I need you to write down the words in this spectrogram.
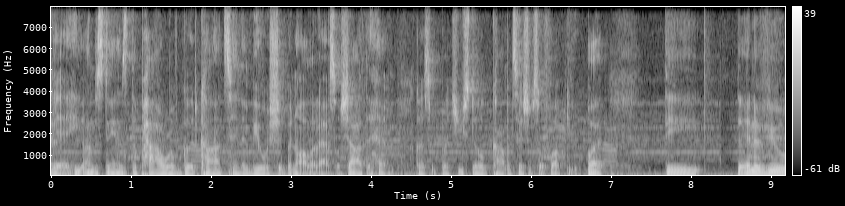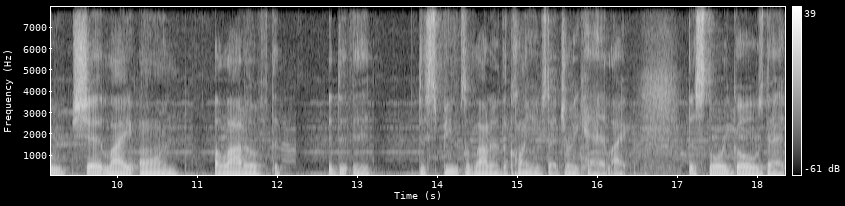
Yeah, he understands the power of good content and viewership and all of that. So shout out to him. Cause but you still competition, so fuck you. But the the interview shed light on a lot of the it, it disputes a lot of the claims that Drake had. Like the story goes that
